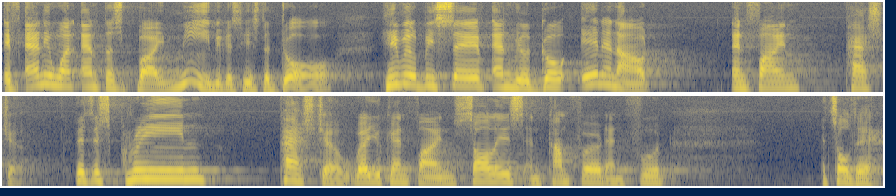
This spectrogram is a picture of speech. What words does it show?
If anyone enters by me, because he's the door, he will be saved and will go in and out and find pasture. This green pasture where you can find solace and comfort and food it's all there.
